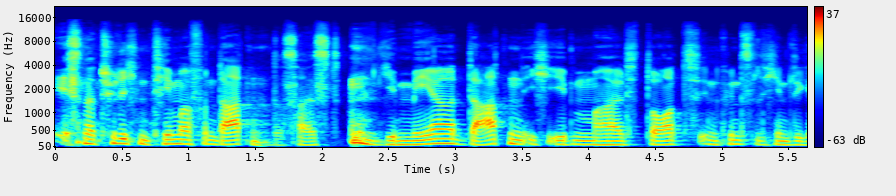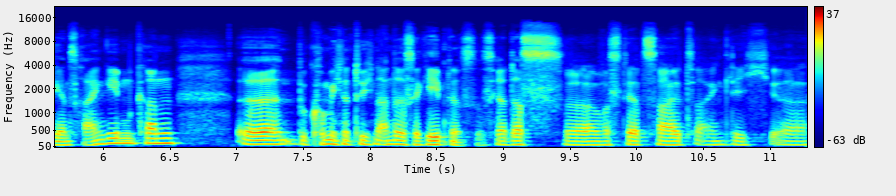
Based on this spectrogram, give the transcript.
ist natürlich ein Thema von Daten. Das heißt, je mehr Daten ich eben halt dort in künstliche Intelligenz reingeben kann, äh, bekomme ich natürlich ein anderes Ergebnis. Das ist ja das, äh, was derzeit eigentlich äh,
